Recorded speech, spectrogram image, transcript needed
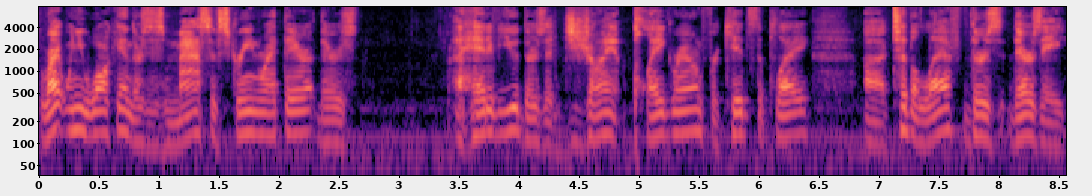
Right when you walk in, there's this massive screen right there. There's ahead of you, there's a giant playground for kids to play. Uh, to the left, there's there's a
